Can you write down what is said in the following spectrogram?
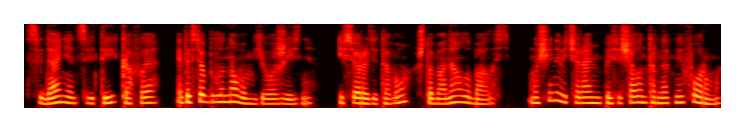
Свидания, цветы, кафе – это все было новым в его жизни. И все ради того, чтобы она улыбалась. Мужчина вечерами посещал интернетные форумы,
